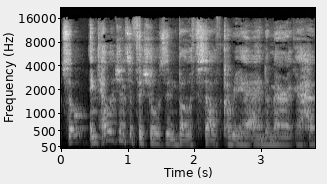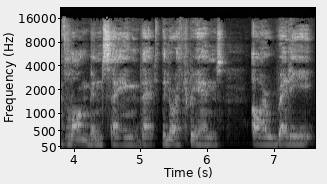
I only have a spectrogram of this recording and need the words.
So, intelligence officials in both South Korea and America have long been saying that the North Koreans are ready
